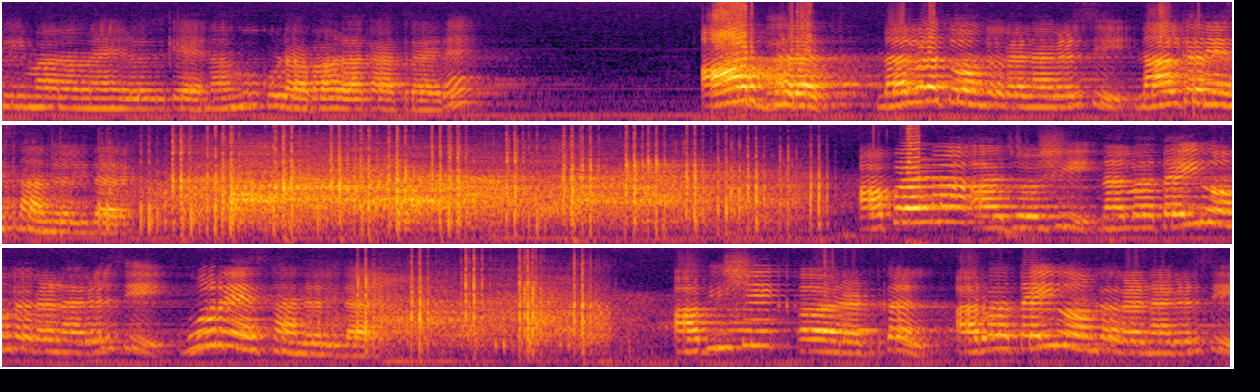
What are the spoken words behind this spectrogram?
ತೀರ್ಮಾನವನ್ನ ಹೇಳೋದಕ್ಕೆ ನಮಗೂ ಕೂಡ ಬಹಳ ಕಾತ್ರ ಇದೆ. ಆರ್ ಭರತ್ ನಲವತ್ತು ಅಂಕಗಳನ್ನ ಗಳಿಸಿ ನಾಲ್ಕನೇ ಸ್ಥಾನದಲ್ಲಿದ್ದಾರೆ. ಅಪರ್ಣಾ ಆ ಜೋಶಿ ನಲವತ್ತೈದು ಅಂಕಗಳನ್ನ ಗಳಿಸಿ ಮೂರನೇ ಸ್ಥಾನದಲ್ಲಿದ್ದಾರೆ. ಅಭಿಷೇಕ್ ರಟ್ಕಲ್ ಅರವತ್ತೈದು ಅಂಕಗಳನ್ನ ಗಳಿಸಿ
